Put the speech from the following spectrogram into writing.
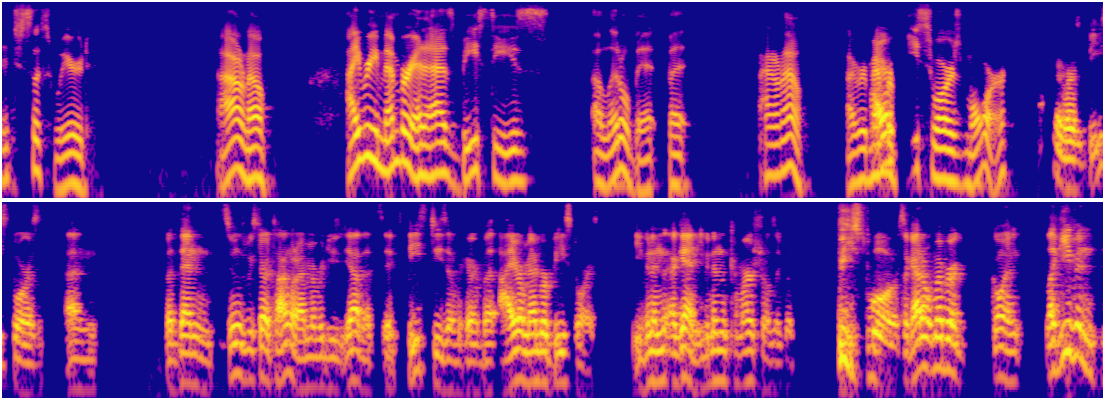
It just looks weird. I don't know. I remember it as Beasties a little bit, but I don't know. I remember Beast Wars more. remember was Beast Wars, and but then as soon as we started talking about it, I remembered you. Yeah, that's it's Beasties over here, but I remember Beast Wars. Even in again, even in the commercials, it would Beast Wars. Like I don't remember going like even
